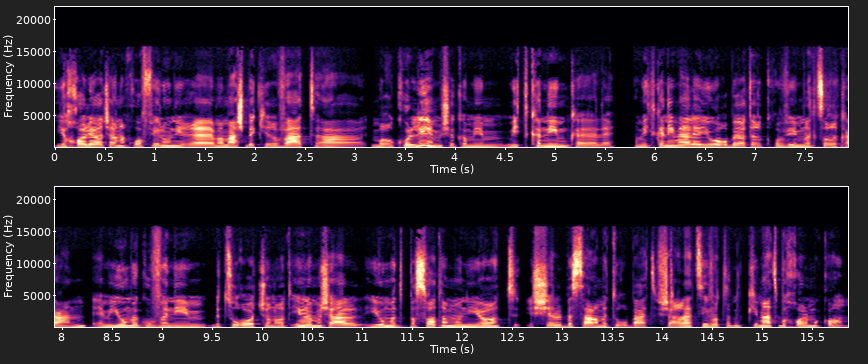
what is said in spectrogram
יכול להיות שאנחנו אפילו נראה ממש בקרבת המרכולים שקמים מתקנים כאלה. המתקנים האלה יהיו הרבה יותר קרובים לצרכן, הם יהיו מגוונים בצורות שונות, אם למשל יהיו מדפסות המוניות של בשר מתורבת, אפשר להציב אותן כמעט בכל מקום.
